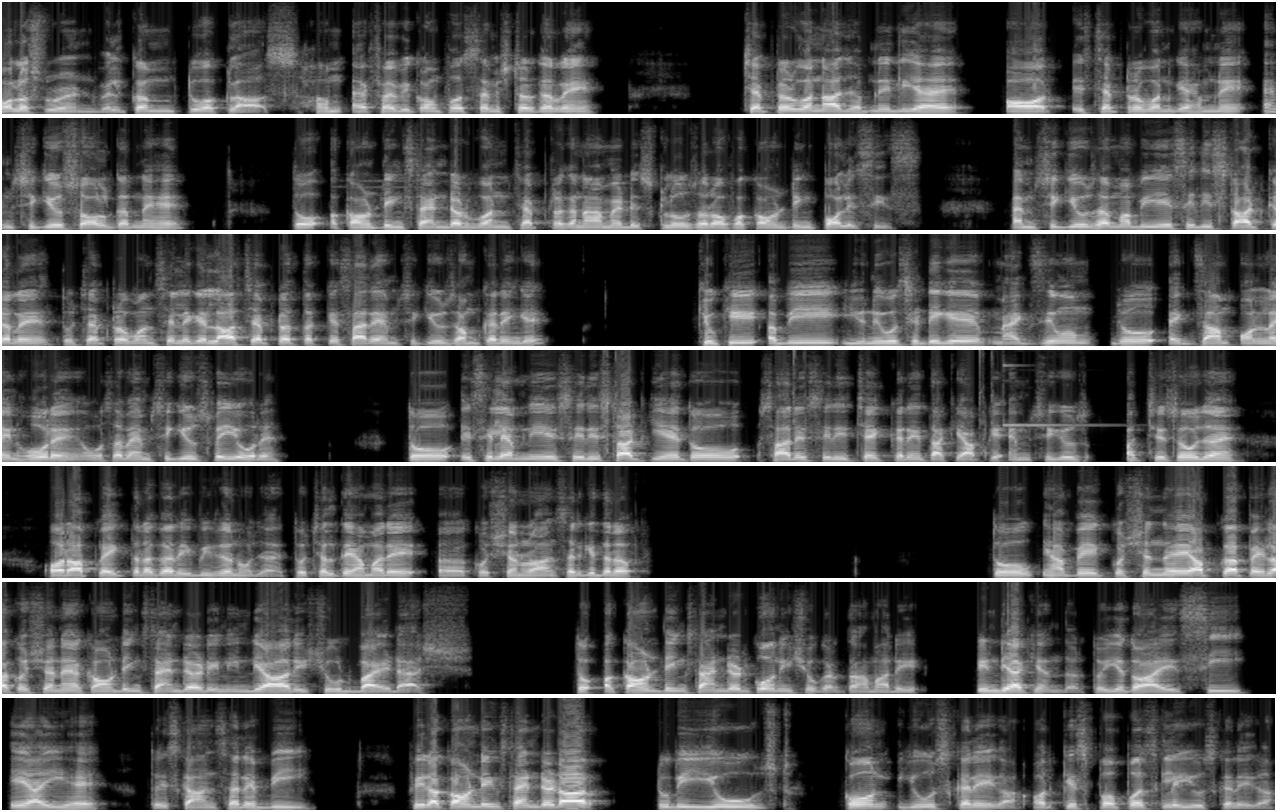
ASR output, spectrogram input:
Hello student welcome to a class हम F I com first semester कर रहे हैं। चैप्टर वन आज हमने लिया है और इस चैप्टर वन के हमने एम सी एमसीक्यू सॉल्व करने हैं। तो अकाउंटिंग स्टैंडर्ड वन चैप्टर का नाम है disclosure of accounting policies MCQs हम अभी ये सीरीज़ स्टार्ट कर रहे हैं। तो चैप्टर वन से लेके लास्ट चैप्टर तक के सारे एमसीक्यूज हम करेंगे। क्योंकि अभी यूनिवर्सिटी के मैक्सिमम जो एग्ज़ाम ऑनलाइन हो रहे हैं, वो सब एमसीक्यूज पे ही हो रहे हैं। तो इसीलिए हमने ये सीरीज़ स्टार्ट की है तो सारे सीरीज़ चेक करें ताकि आपके एमसीक्यूज अच्छे से हो जाएँ और आपका एक तरह का रिवीजन हो जाए। तो चलते हैं हमारे क्वेश्चन और आंसर की तरफ़। तो यहाँ पे क्वेश्चन है, आपका पहला क्वेश्चन है accounting standard in India are issued by dash तो अकाउंटिंग स्टैंडर्ड कौन इशू करता हमारे इंडिया के अंदर? तो ये तो आई सी ए आई है तो इसका आंसर है बी फिर accounting standard are to be use कौन यूज़ करेगा और किस पर्पज के लिए यूज़ करेगा?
